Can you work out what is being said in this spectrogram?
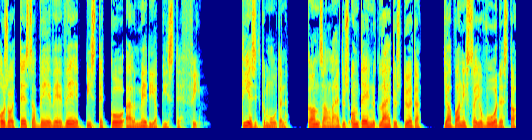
osoitteessa www.klmedia.fi. Tiesitkö muuten, kansanlähetys on tehnyt lähetystyötä Japanissa jo vuodesta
